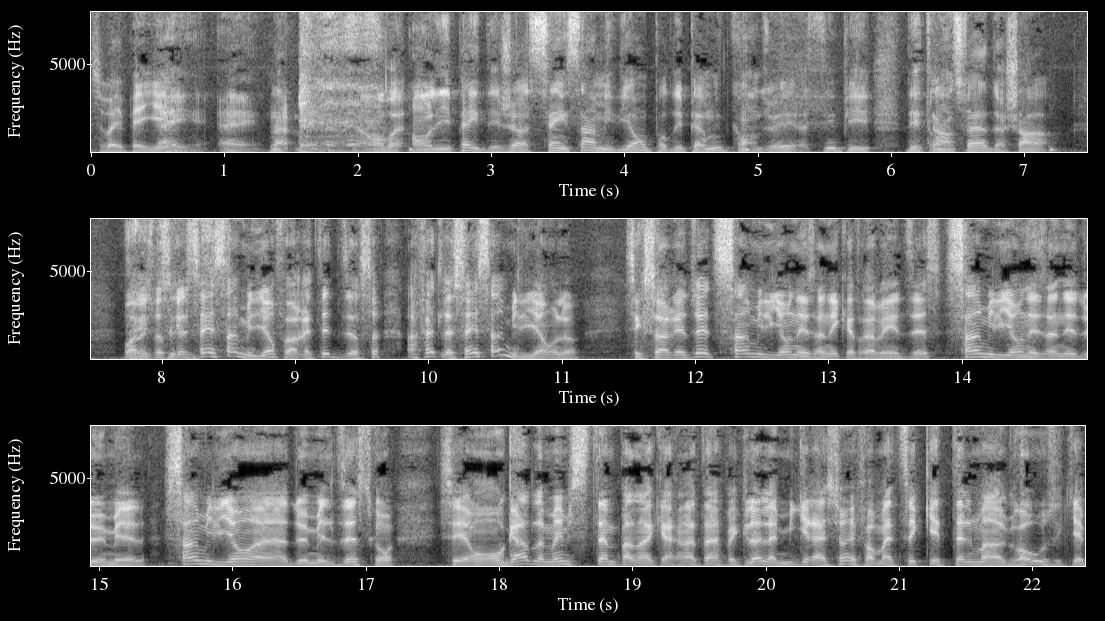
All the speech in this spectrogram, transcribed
tu vas y payer. Hey, hey, non, mais on, va- on les paye déjà 500 millions pour des permis de conduire, puis des transferts de chars. Ouais, parce que le 500 millions, faut arrêter de dire ça. En fait, le 500 millions, là, c'est que ça aurait dû être 100 millions dans les années 90, 100 millions dans les années 2000, 100 millions en 2010. tu comprends? C'est, on garde le même système pendant 40 ans. Fait que là, la migration informatique est tellement grosse qu'il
